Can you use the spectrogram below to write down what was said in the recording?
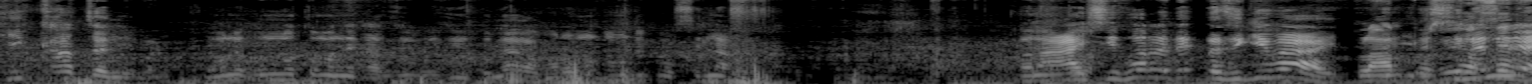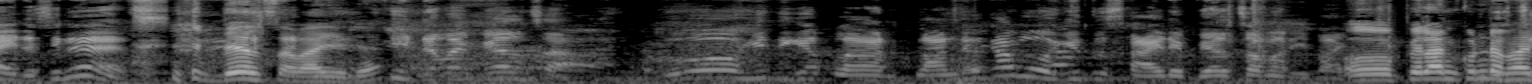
কি কাজ জানি ভাই। অনেক উন্নত মানের কাজ হইবে যেহেতু লেখাপড়া মোটামুটি করছিলাম মানে আইসি পরে দেখতেছি কি ভাই? Plant এটা করছি চিনেন আছে? নি এটা চিনেন বেলসা ভাই এটা। এটা ভাই বেলচা। ও হিদিকে প্লান্ট প্লান্টের কাম ও কিন্তু সাইডে বেলচা মারি ভাই। ও প্ল্যান কোনটা ভাই?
